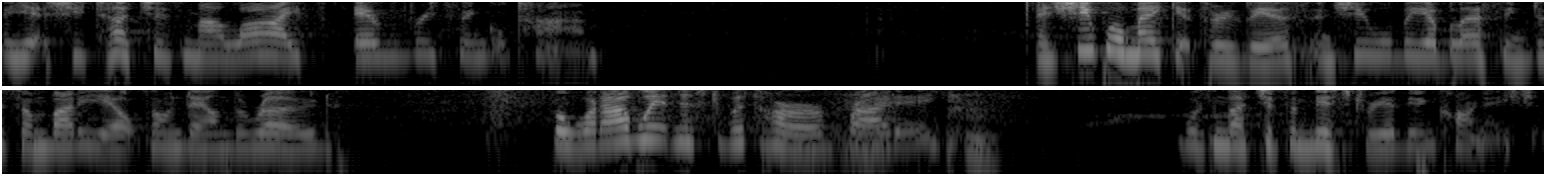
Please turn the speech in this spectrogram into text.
And yet she touches my life every single time. And she will make it through this, and she will be a blessing to somebody else on down the road. But what I witnessed with her Friday was much of the mystery of the incarnation.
